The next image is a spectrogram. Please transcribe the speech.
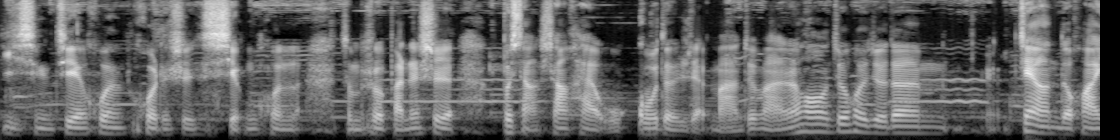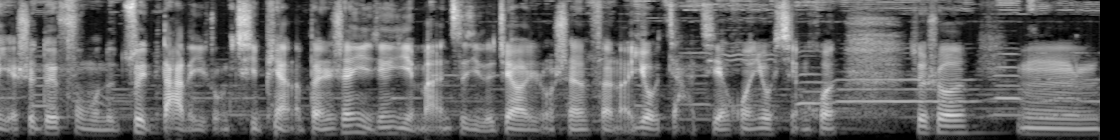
异性结婚或者是行婚了，怎么说？反正是不想伤害无辜的人嘛，对吧？然后就会觉得这样的话也是对父母的最大的一种欺骗了。本身已经隐瞒自己的这样一种身份了，又假结婚又行婚，所以说，嗯，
